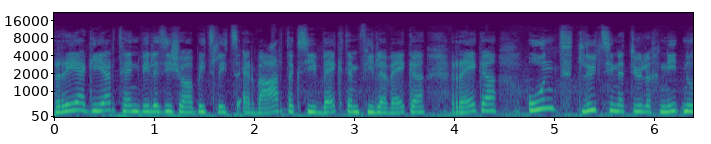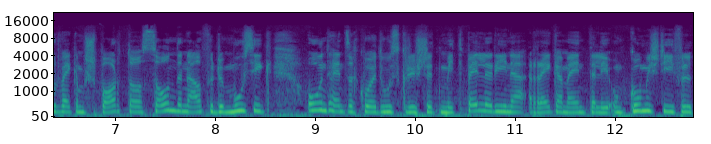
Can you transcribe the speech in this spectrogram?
reagiert haben, weil es ist ja ein bisschen zu erwarten gewesen, wegen dem vielen Wegen, Regen. Und die Leute sind natürlich nicht nur wegen dem Sport da, sondern auch für die Musik und haben sich gut ausgerüstet mit Ballerinen, Regenmänteln und Gummistiefel,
